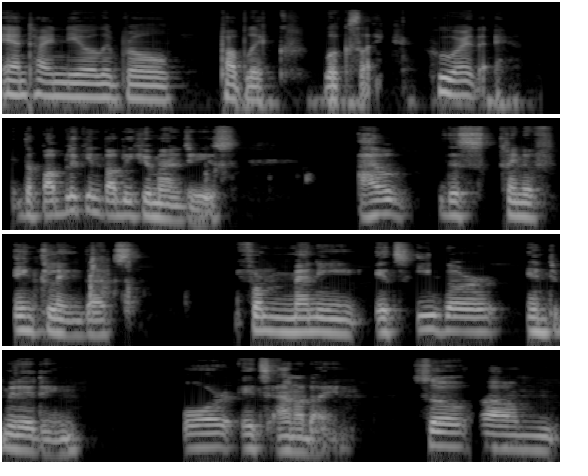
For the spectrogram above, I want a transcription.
anti neoliberal public looks like. Who are they? The public in public humanities, I have this kind of inkling that for many it's either intimidating or it's anodyne. So um,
